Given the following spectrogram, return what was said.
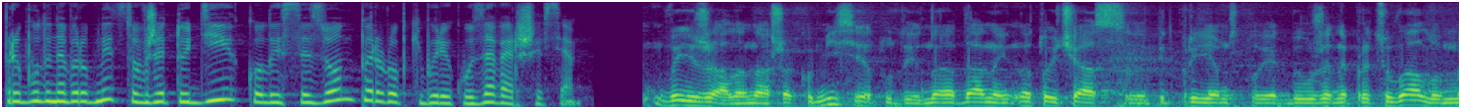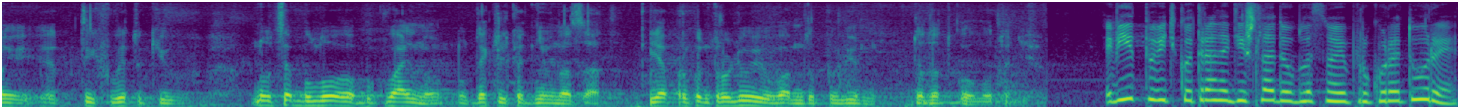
прибули на виробництво вже тоді, коли сезон переробки буряку завершився. Виїжджала наша комісія туди. На даний на той час підприємство якби вже не працювало. Ми тих витоків. Ну це було буквально ну, декілька днів назад. Я проконтролюю вам, доповім додатково тоді. Відповідь, котра надійшла до обласної прокуратури,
